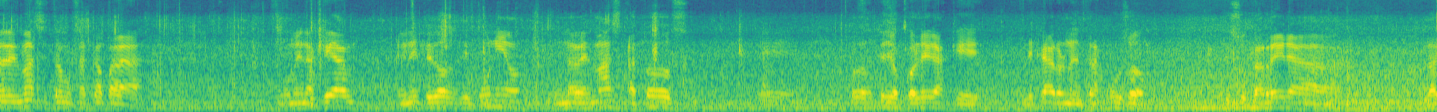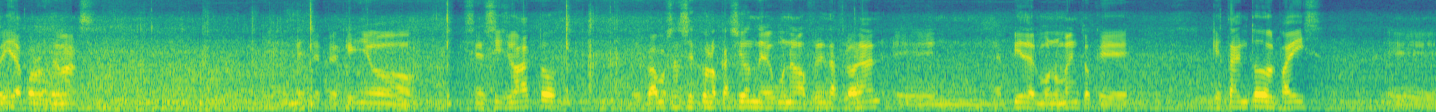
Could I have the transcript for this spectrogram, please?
vez más estamos acá para homenajear en este 2 de junio, una vez más, a todos, eh, todos aquellos colegas que dejaron en el transcurso de su carrera la vida por los demás. En este pequeño y sencillo acto eh, vamos a hacer colocación de una ofrenda floral en el pie del monumento que, que está en todo el país eh,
